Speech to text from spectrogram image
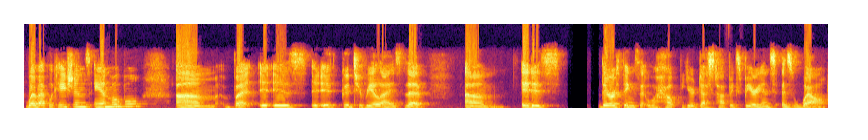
web applications and mobile. Um, but it is it is good to realize that um, it is there are things that will help your desktop experience as well.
